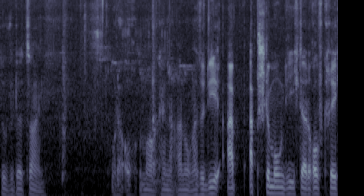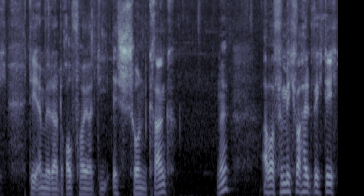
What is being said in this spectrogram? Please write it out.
So wird das sein. Oder auch immer, keine Ahnung. Also die Ab Abstimmung, die ich da drauf kriege, die er mir da drauf feuert, die ist schon krank. Ne? Aber für mich war halt wichtig,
